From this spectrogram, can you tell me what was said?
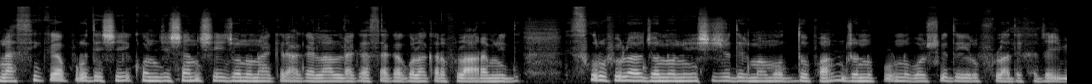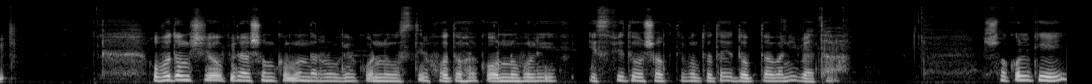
নাসিকা প্রদেশে কনজেশন সেই জন্য নাকের আগায় লাল ডাকা চাকা গোলাকার ফলা আরাম নির্দেশ স্ক্রোফিউলার জন্য শিশুদের মা মদ্যপান জন্য পূর্ণবয়স্কদের এরূপ ফোলা দেখা যাইবে। উপদংশীয় পীড়া সংক্রমণ দ্বারা রোগের কর্ণে অস্থির ক্ষত হয় কর্ণফলি স্ফীত ও শক্তি এবং তথায় দবদাবানি ব্যথা। সকলকে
